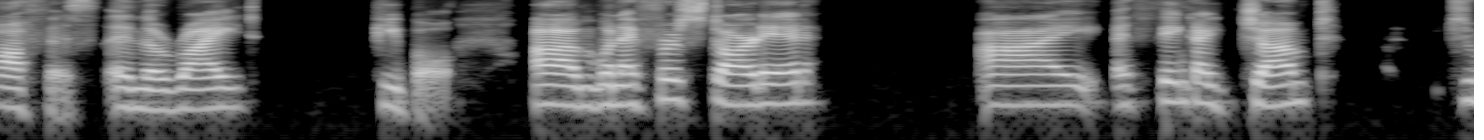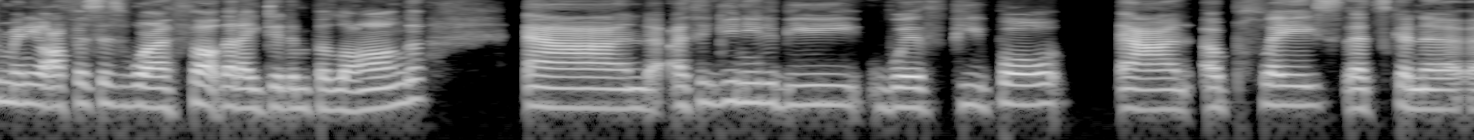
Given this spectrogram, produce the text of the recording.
office and the right people um, when I first started, I I think I jumped too many offices where I felt that I didn't belong. And I think you need to be with people and a place that's going to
